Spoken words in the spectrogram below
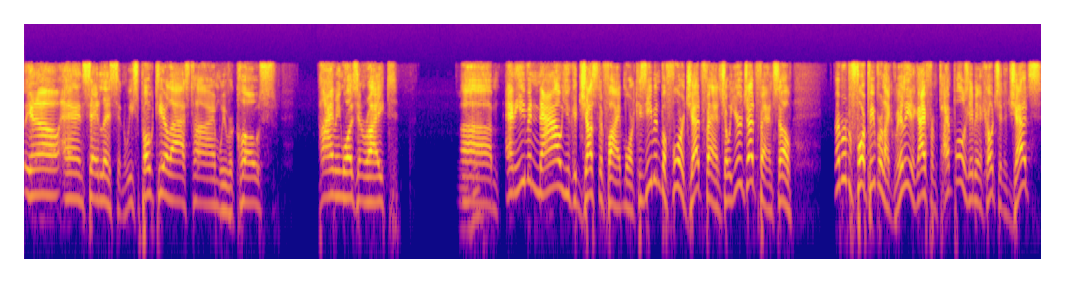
you know, and say, listen, we spoke to you last time, we were close, timing wasn't right. Mm-hmm. Um, and even now you could justify it more because even before Jet fans, Joe, you're a Jet fan, so remember before people were like, really, the guy from Temple is gonna be the coach of the Jets?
